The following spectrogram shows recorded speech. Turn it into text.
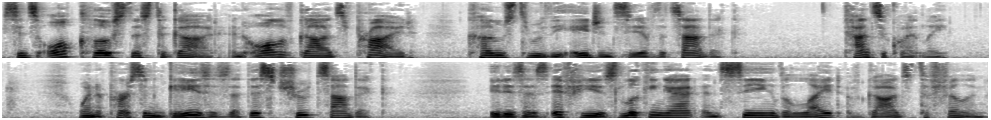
since all closeness to God and all of God's pride comes through the agency of the tzaddik. Consequently, when a person gazes at this true tzaddik, it is as if he is looking at and seeing the light of God's tefillin.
